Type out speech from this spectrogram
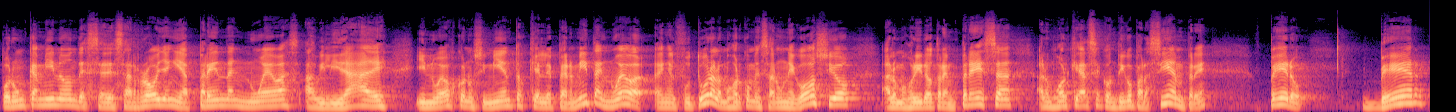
por un camino donde se desarrollen y aprendan nuevas habilidades y nuevos conocimientos que le permitan nueva, en el futuro a lo mejor comenzar un negocio, a lo mejor ir a otra empresa, a lo mejor quedarse contigo para siempre, pero ver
